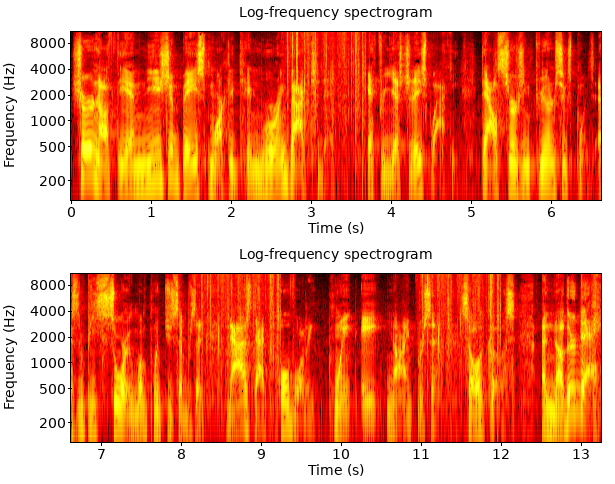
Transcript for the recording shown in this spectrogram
Sure enough, the amnesia-based market came roaring back today after yesterday's wacky. Dow surging 306 points, S&P soaring 1.27%, Nasdaq pole vaulting 0.89%. So it goes. Another day,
